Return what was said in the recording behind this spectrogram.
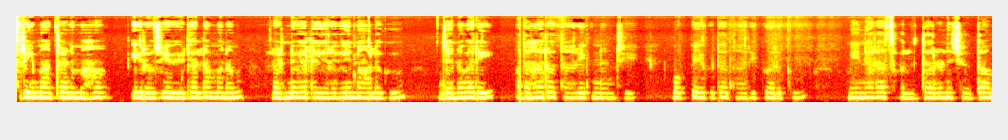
శ్రీమాత్రే నమః. ఈరోజు ఈ వీడియోలో మనం రెండు వేల ఇరవై నాలుగు జనవరి పదహారో తారీఖు నుంచి ముప్పై ఒకటో తారీఖు వరకు మీనరాశి ఫలితాలను చూద్దాం.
